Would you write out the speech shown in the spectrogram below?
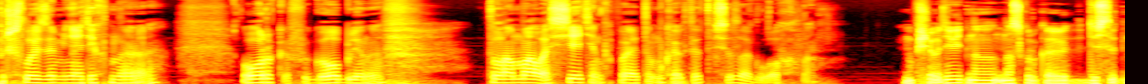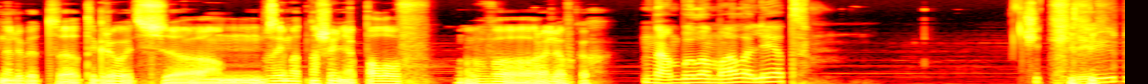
Пришлось заменять их на орков и гоблинов. Это ломало сеттинг, поэтому как-то это все заглохло. Вообще удивительно, насколько люди действительно любят отыгрывать эм, взаимоотношения полов в ролевках. Нам было мало лет. 14,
